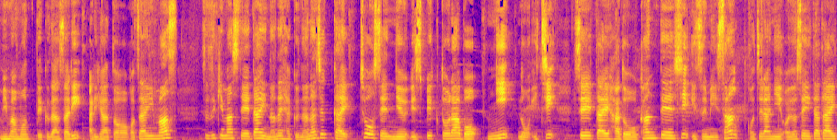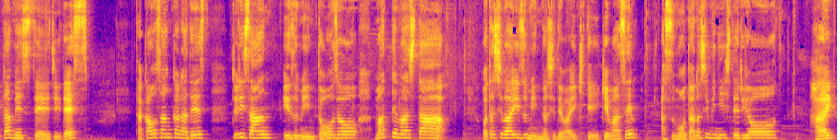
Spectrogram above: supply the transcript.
見守ってくださりありがとうございます。続きまして第770回超潜入リスペクトラボ2の1生体波動鑑定士泉さん。こちらにお寄せいただいたメッセージです。高尾さんからです。樹里さん泉登場。待ってました。私は泉なしでは生きていけません。明日も楽しみにしてるよ。はい。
